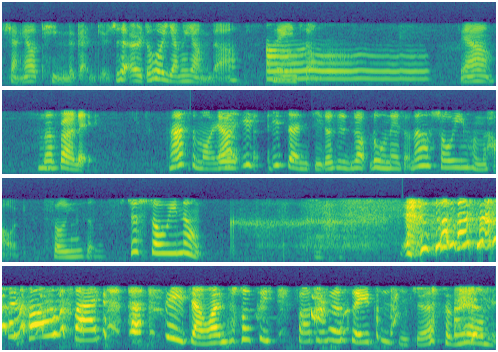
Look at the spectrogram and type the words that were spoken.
想要听的感觉，就是耳朵会痒痒的、啊、那一种。种。怎样？那不然嘞？啊？什么？然后一呃一整集都是录录那种，那个收音很好哎、收音什么？就收音那种。超烦！自己讲完之后，自己发出那个声音，自己觉得很莫名。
